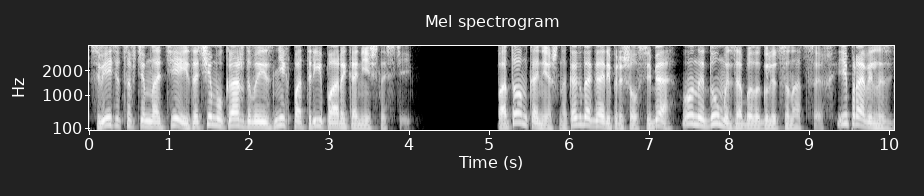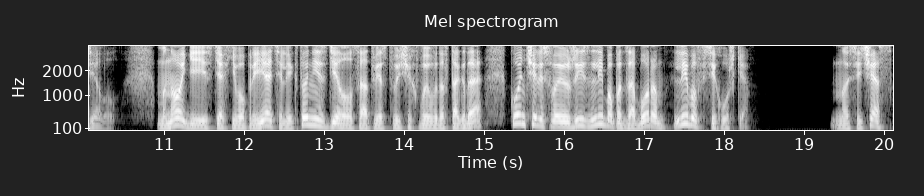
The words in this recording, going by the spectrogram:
светятся в темноте и зачем у каждого из них по три пары конечностей. Потом, конечно, когда Гарри пришел в себя, он и думать забыл о галлюцинациях, и правильно сделал. Многие из тех его приятелей, кто не сделал соответствующих выводов тогда, кончили свою жизнь либо под забором, либо в психушке. Но сейчас...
